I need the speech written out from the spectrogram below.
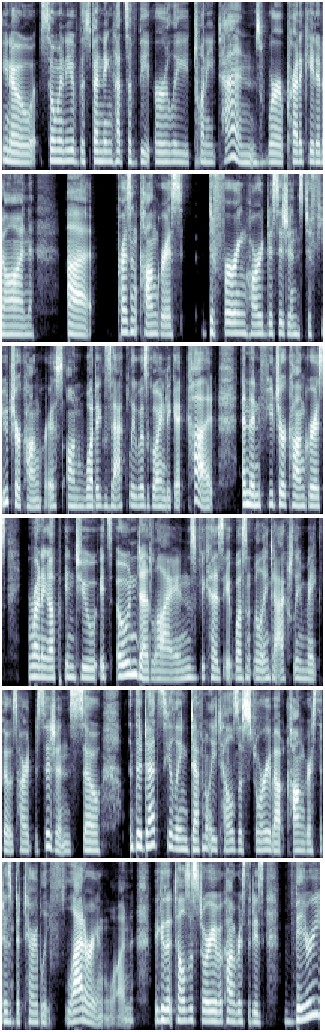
you know, so many of the spending cuts of the early 2010s were predicated on uh, present Congress deferring hard decisions to future Congress on what exactly was going to get cut, and then future Congress running up into its own deadlines because it wasn't willing to actually make those hard decisions. So the debt ceiling definitely tells a story about Congress that isn't a terribly flattering one because it tells a story of a Congress that is very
